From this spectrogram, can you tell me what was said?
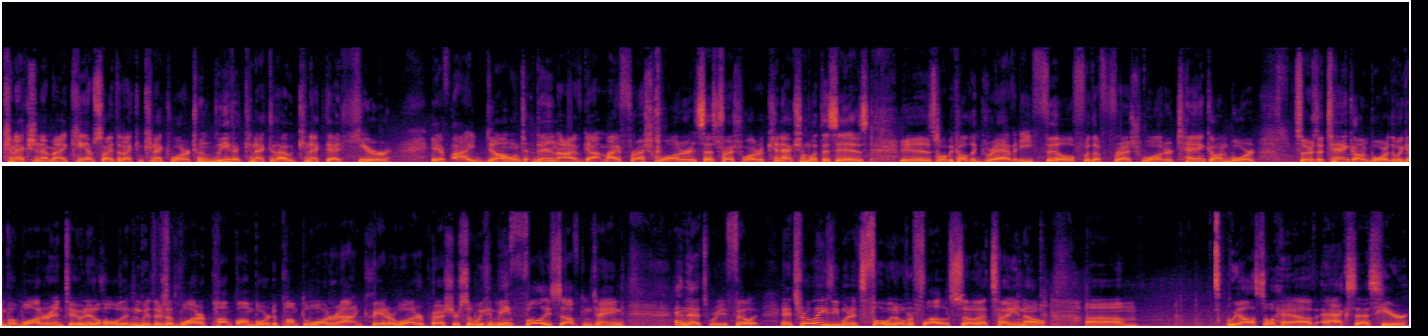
connection at my campsite that I can connect water to and leave it connected, I would connect that here. If I don't, then I've got my fresh water. it says freshwater connection. What this is, is what we call the gravity fill for the freshwater tank on board. So there's a tank on board that we can put water into and it'll hold it. And there's a water pump on board to pump the water out and create our water pressure so we can be fully self-contained and that's where you fill it. And it's real easy. When it's full, it overflows. So that's how you know. Um, we also have access here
